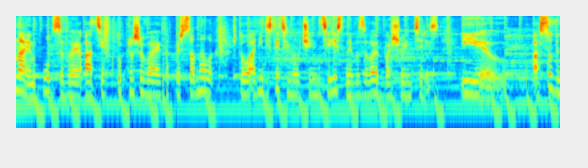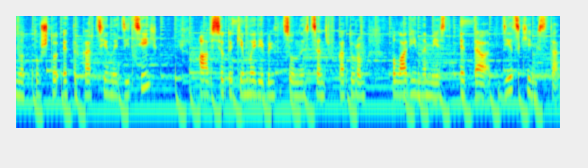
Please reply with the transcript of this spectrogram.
Знаем отзывы о тех, кто проживает от персонала, что они действительно очень интересны и вызывают большой интерес. И э, особенно то, что это картины детей, а все-таки мы реабилитационный центр, в котором половина мест – это детские места,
